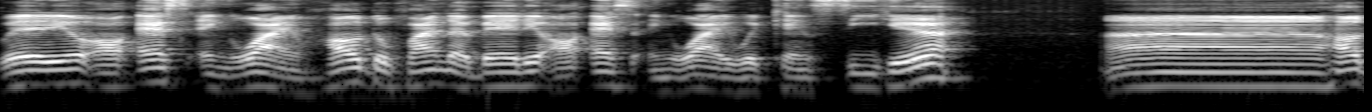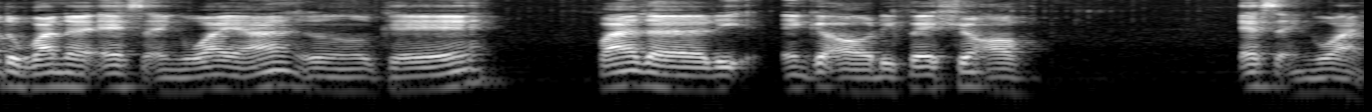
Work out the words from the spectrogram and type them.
Value of x and y. How to find the value of x and y? We can see here. Uh, how to find the x and y? Uh? Okay. Find the angle of reflection of x and y.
